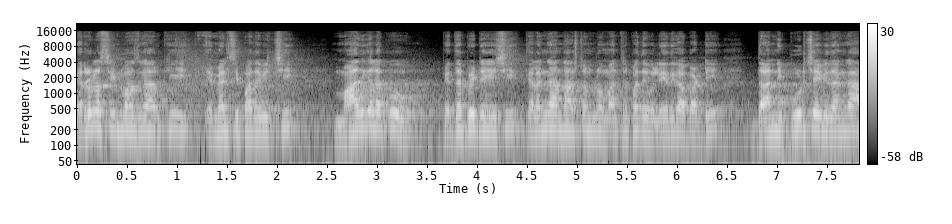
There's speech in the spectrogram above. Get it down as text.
ఎర్రోల శ్రీనివాస్ గారికి ఎమ్మెల్సీ పదవి ఇచ్చి మాదిగలకు పెద్దపీట వేసి తెలంగాణ రాష్ట్రంలో మంత్రి పదవి లేదు కాబట్టి దాన్ని పూడ్చే విధంగా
